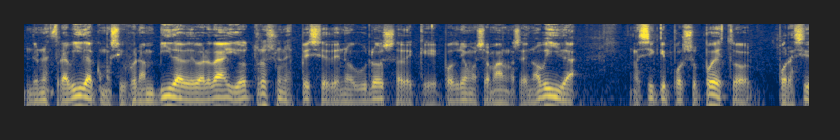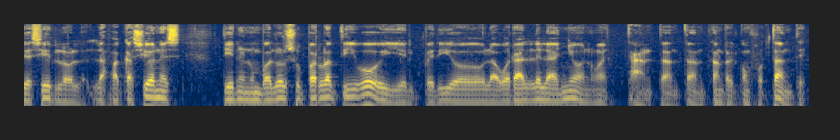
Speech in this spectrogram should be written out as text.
de nuestra vida como si fueran vida de verdad y otros una especie de nebulosa de que podríamos llamarnos de no vida. Así que por supuesto, por así decirlo, las vacaciones tienen un valor superlativo y el periodo laboral del año no es tan, tan, tan, tan reconfortante.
